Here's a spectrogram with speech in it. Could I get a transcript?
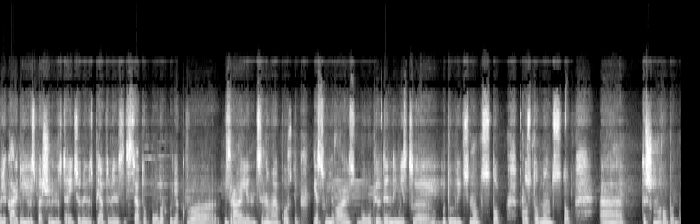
в лікарні мінус першого, мінус третього, мінус п'ятого, мінус десятого поверху, як в Ізраїлі, це немає коштів. Я сумніваюся, бо південний міст е, будують нон-стоп, просто нон-стоп. Е, Те, що ми робимо?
